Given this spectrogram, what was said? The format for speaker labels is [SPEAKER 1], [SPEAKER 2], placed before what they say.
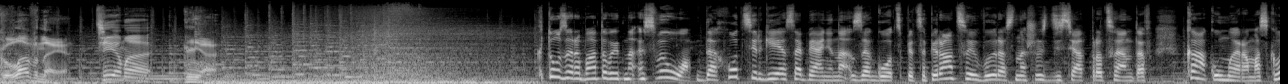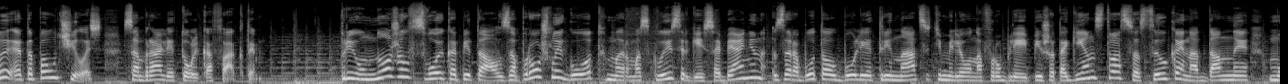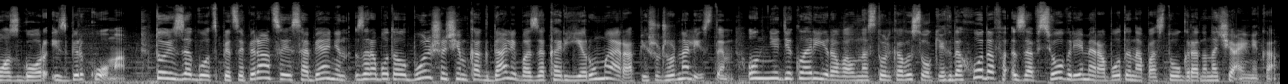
[SPEAKER 1] Главная тема дня.
[SPEAKER 2] Кто зарабатывает на СВО? Доход Сергея Собянина за год спецоперации вырос на 60%. Как у мэра Москвы это получилось? Собрали только факты приумножил свой капитал. За прошлый год мэр Москвы Сергей Собянин заработал более 13 миллионов рублей, пишет агентство со ссылкой на данные Мосгор избиркома. То есть за год спецоперации Собянин заработал больше, чем когда-либо за карьеру мэра, пишут журналисты. Он не декларировал настолько высоких доходов за все время работы на посту градоначальника.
